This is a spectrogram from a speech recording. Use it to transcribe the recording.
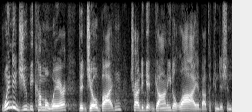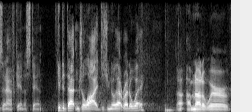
When did you become aware that Joe Biden tried to get Ghani to lie about the conditions in Afghanistan? He did that in July. Did you know that right away? I'm not aware of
